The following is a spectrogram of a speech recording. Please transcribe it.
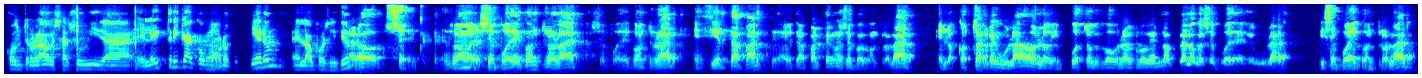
controlado esa subida eléctrica como propusieron en la oposición? Claro, se, vamos, se puede controlar, se puede controlar en cierta parte, hay otra parte que no se puede controlar. En los costos regulados, los impuestos que cobra el gobierno, claro que se puede regular y se puede controlar.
